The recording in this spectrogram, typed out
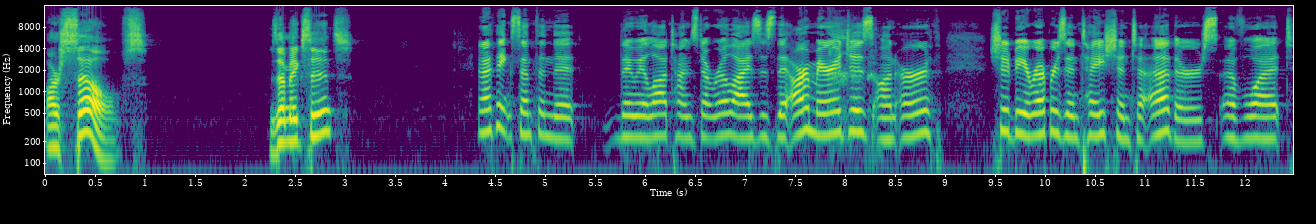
ourselves. Does that make sense? And I think something that that we a lot of times don't realize is that our marriages on earth should be a representation to others of what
